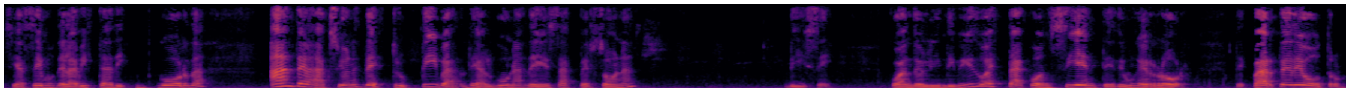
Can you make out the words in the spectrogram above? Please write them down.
Si hacemos de la vista gorda ante las acciones destructivas de algunas de esas personas, dice, cuando el individuo está consciente de un error de parte de otro,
